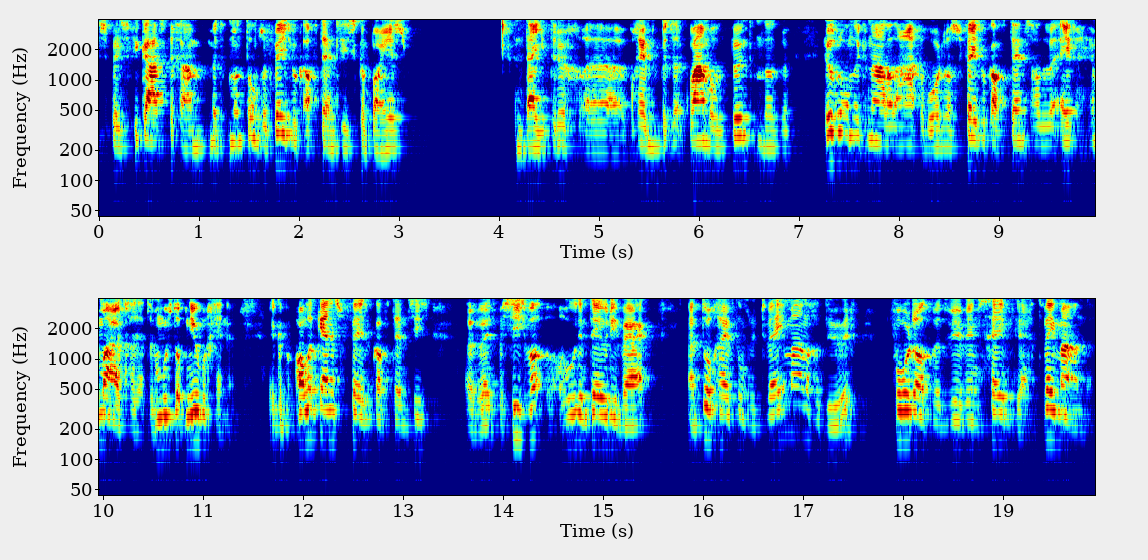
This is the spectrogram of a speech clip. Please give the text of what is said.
specificatie te gaan met, met onze Facebook advertenties campagnes een tijdje terug, uh, op een gegeven moment kwamen we op het punt, omdat we heel veel andere kanalen hadden aangeboord, was Facebook advertenties hadden we even helemaal uitgezet. Dus we moesten opnieuw beginnen. Ik heb alle kennis van Facebook advertenties, uh, we weten precies wat, hoe het in theorie werkt. En toch heeft het ons nu twee maanden geduurd voordat we het weer winstgevend krijgen. Twee maanden.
